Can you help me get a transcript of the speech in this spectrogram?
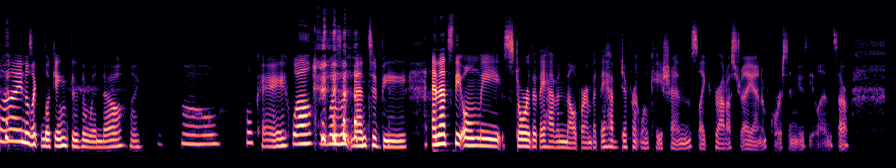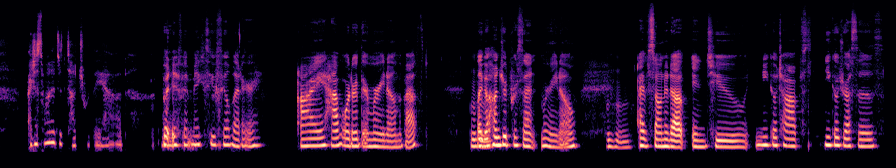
line I was like looking through the window like oh okay well it wasn't meant to be and that's the only store that they have in melbourne but they have different locations like throughout australia and of course in new zealand so i just wanted to touch what they had but if it makes you feel better i have ordered their merino in the past mm-hmm. like 100% merino Mm-hmm. I've sewn it up into Nikko tops, Nikko dresses,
